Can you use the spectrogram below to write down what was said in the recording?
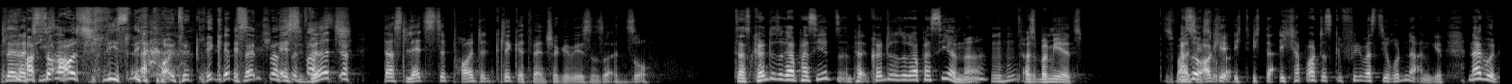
kleiner Hast du Teaser. ausschließlich Point-and-Click-Adventures? Es wird das letzte Point-and-Click-Adventure gewesen sein. So. Das könnte sogar passiert, könnte sogar passieren, ne? Mhm. Also bei mir jetzt. Das weiß Also ich okay, sogar. ich, ich, ich habe auch das Gefühl, was die Runde angeht. Na gut,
